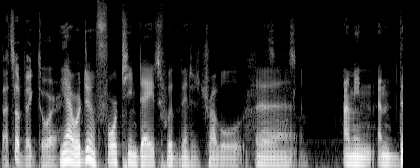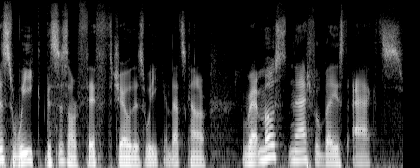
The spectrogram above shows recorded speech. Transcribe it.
that's a big tour. yeah, we're doing 14 dates with Vintage Trouble. Uh, That's awesome. I mean, and this week, this is our fifth show this week, and that's kind of rare. Most Nashville-based acts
